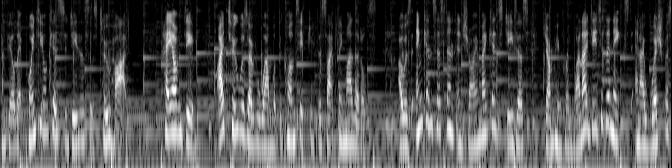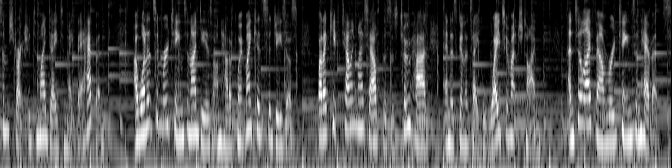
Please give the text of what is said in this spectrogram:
and feel that pointing your kids to Jesus is too hard? Hey, I'm Deb. I too was overwhelmed with the concept of discipling my littles. I was inconsistent in showing my kids Jesus, jumping from one idea to the next, and I wished for some structure to my day to make that happen. I wanted some routines and ideas on how to point my kids to Jesus, but I kept telling myself this is too hard and is going to take way too much time. Until I found routines and habits.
